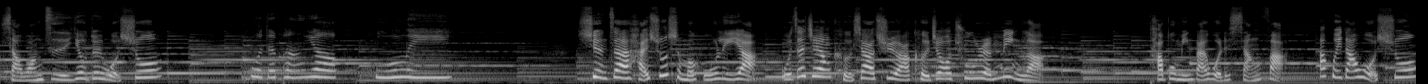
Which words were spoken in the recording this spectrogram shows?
小王子又对我说：“我的朋友狐狸。”现在还说什么狐狸呀？我再这样渴下去啊，可就要出人命了。他不明白我的想法，他回答我说：“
